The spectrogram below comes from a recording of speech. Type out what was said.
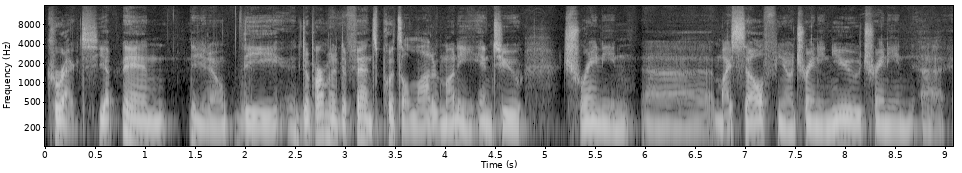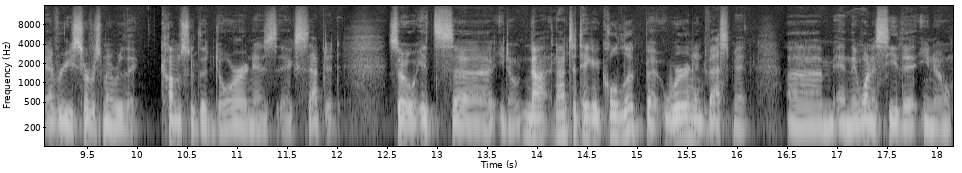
Correct. Yep. And you know, the Department of Defense puts a lot of money into training uh, myself, you know, training you, training uh, every service member that comes through the door and is accepted. So it's uh, you know not not to take a cold look, but we're an investment, um, and they want to see that you know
